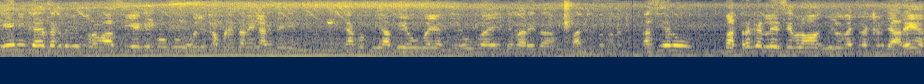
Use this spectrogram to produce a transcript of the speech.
ਇਹ ਨਹੀਂ ਕਹਿ ਸਕਦੇ ਵੀ ਪ੍ਰਵਾਸੀ ਹੈ ਕਿ ਕੋਈ ਉਹੋ ਜਿਹੇ ਕੱਪੜੇ ਤਾਂ ਨਹੀਂ ਲੱਗਦੇਗੇ ਜਾਂ। ਕੋਈ ਪੰਜਾਬੀ ਹੋਊਗਾ ਜਾਂ ਕੀ ਹੋਊਗਾ ਇਹਦੇ ਬਾਰੇ ਤਾਂ ਬਾਅਦ ਚ ਪਤਾ ਲੱਗ। ਅਸੀਂ ਇਹਨੂੰ 72 ਘੰਟੇ ਲਈ ਸਿਵਲ ਹਸਪੀਟਲ ਵਿੱਚ ਰੱਖਣ ਜਾ ਰਹੇ ਹਾਂ।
